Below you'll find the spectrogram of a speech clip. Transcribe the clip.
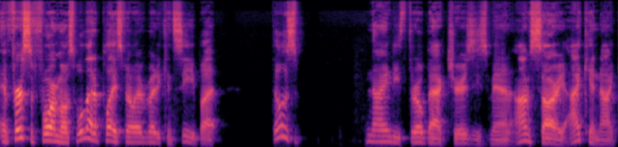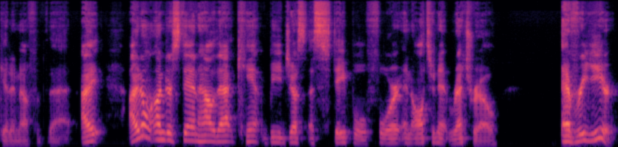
and first and foremost, we'll let it play so everybody can see. But those 90s throwback jerseys, man, I'm sorry. I cannot get enough of that. I I don't understand how that can't be just a staple for an alternate retro every year.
